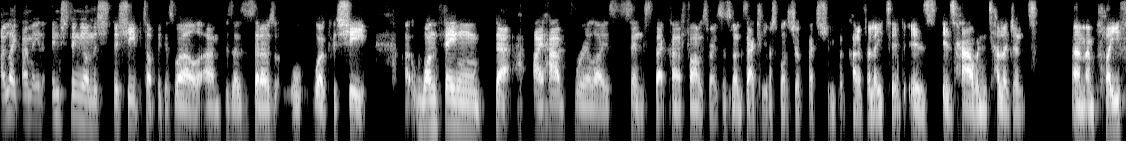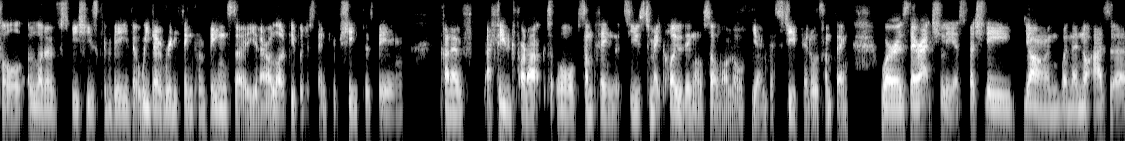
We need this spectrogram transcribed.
I like. I mean, interestingly on the, the sheep topic as well, because um, as I said, I was worked with sheep. Uh, one thing that I have realized since that kind of farm experience, it's not exactly a response to your question, but kind of related, is is how intelligent um, and playful a lot of species can be that we don't really think of being so. You know, a lot of people just think of sheep as being kind of a food product or something that's used to make clothing or so on, or you know they're stupid or something. Whereas they're actually, especially young, when they're not as uh,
